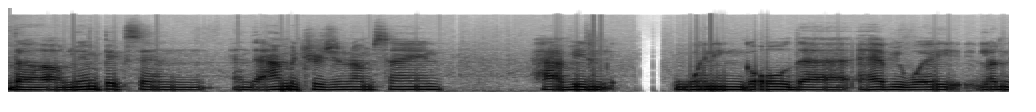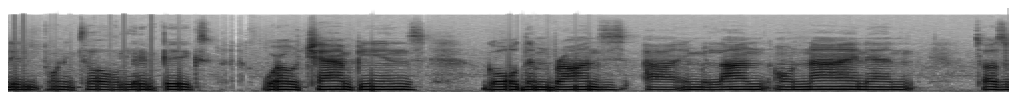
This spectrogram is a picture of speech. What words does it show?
the Olympics and and the amateurs. You know what I'm saying? Having winning gold at heavyweight, London 2012 Olympics, world champions, gold and bronze uh, in Milan 09 and 2000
